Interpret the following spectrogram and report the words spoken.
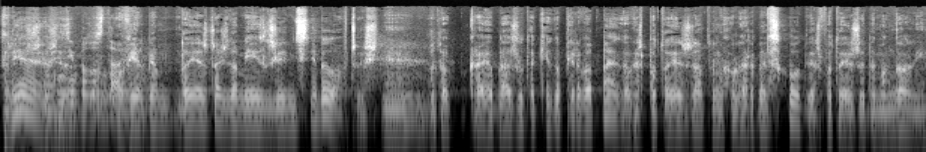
To Nie, już, już nic nie pozostaje. uwielbiam dojeżdżać do miejsc, gdzie nic nie było wcześniej, do, do krajobrazu takiego pierwotnego, wiesz, po to jeżdżę na ten cholerny wschód, wiesz, po to jeżdżę do Mongolii,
